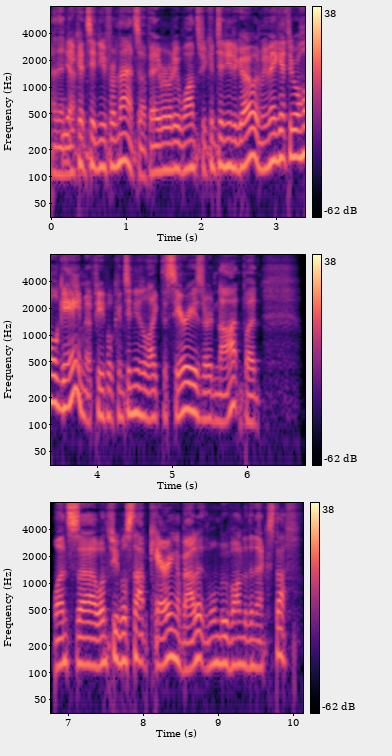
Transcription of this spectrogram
and then yeah. you continue from that. So if everybody wants, we continue to go, and we may get through a whole game if people continue to like the series or not. But once uh, once people stop caring about it, we'll move on to the next stuff.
